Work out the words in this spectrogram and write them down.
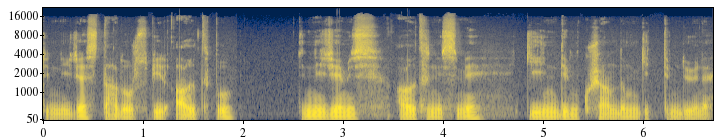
dinleyeceğiz. Daha doğrusu bir ağıt bu. Dinleyeceğimiz ağıtın ismi Giyindim kuşandım gittim düğüne.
